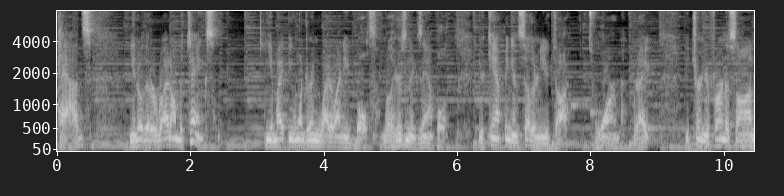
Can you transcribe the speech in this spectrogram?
pads, you know, that are right on the tanks. You might be wondering, why do I need both? Well, here's an example. You're camping in southern Utah. It's warm, right? You turn your furnace on,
